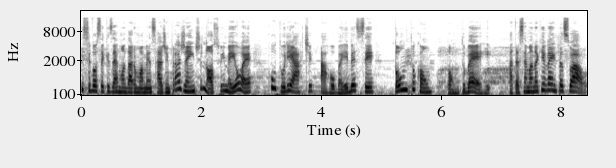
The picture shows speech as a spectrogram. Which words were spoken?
E se você quiser mandar uma mensagem pra gente, nosso e-mail é culturaearte.ebc.com.br. Até semana que vem, pessoal!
